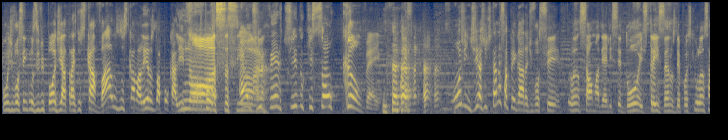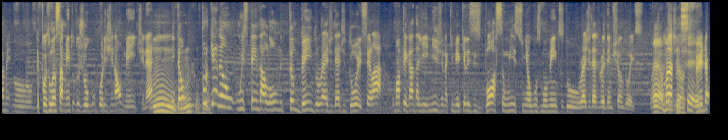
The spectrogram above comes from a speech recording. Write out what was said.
onde você inclusive pode ir atrás dos cavalos dos cavaleiros do apocalipse. Nossa É senhora! divertido que só o cão, velho. Mas hoje em dia a gente tá nessa pegada de você lançar uma DLC dois, três anos depois que o lançamento, no- depois do lançamento do jogo originalmente, né? Então, Uhum, Por que não um standalone também do Red Dead 2? Sei lá, uma pegada alienígena que meio que eles esboçam isso em alguns momentos do Red Dead Redemption 2. É, Mano, ser. verdade.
